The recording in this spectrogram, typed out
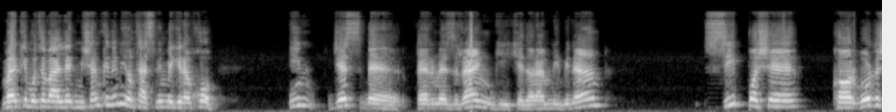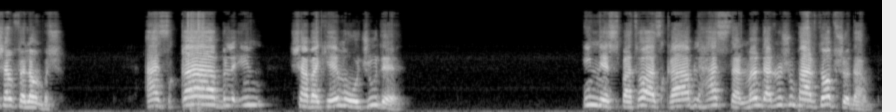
من که متولد میشم که نمیام تصمیم بگیرم. خب این جسم قرمز رنگی که دارم می‌بینم سیب باشه کاربردش هم فلان باشه. از قبل این شبکه موجوده. این نسبت ها از قبل هستن. من درونشون پرتاب شدم.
